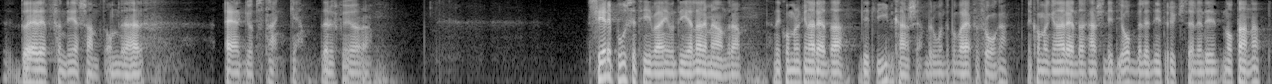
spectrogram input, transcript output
Då är det fundersamt om det här är Guds tanke, det du ska göra. Se det positiva i att dela det med andra. Det kommer att kunna rädda ditt liv kanske, beroende på vad det är för fråga. Det kommer att kunna rädda kanske ditt jobb eller ditt rykte eller något annat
